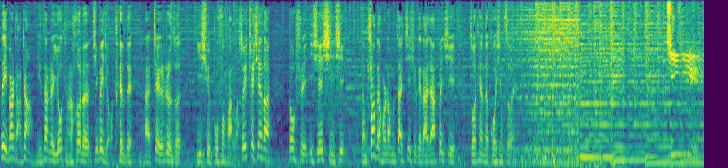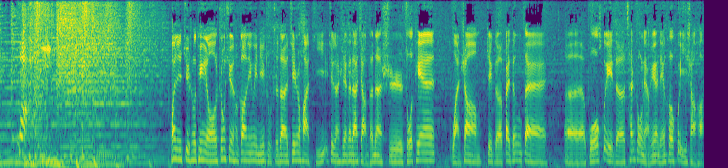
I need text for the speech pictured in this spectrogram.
那边打仗，你在这游艇上喝着鸡尾酒，对不对？啊，这个日子一去不复返了。所以这些呢，都是一些信息。那么稍等会儿呢，我们再继续给大家分析昨天的国情咨文。今日话题。欢迎继续收听由中讯和高宁为您主持的今日话题。这段时间跟大家讲的呢是昨天晚上这个拜登在呃国会的参众两院联合会议上哈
